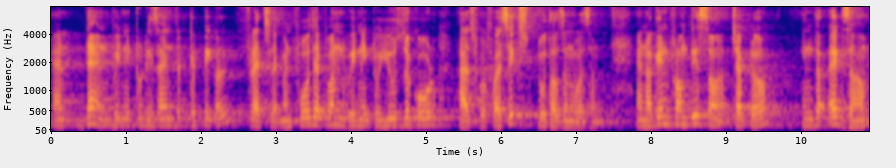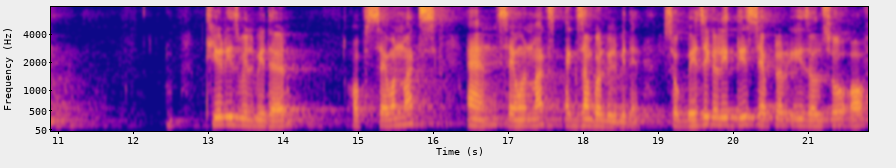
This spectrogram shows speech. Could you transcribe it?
And then we need to design the typical flat slab. And for that one we need to use the code IS 456 2000 version. And again from this uh, chapter in the exam theories will be there of 7 marks and 7 marks example will be there. So basically this chapter is also of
